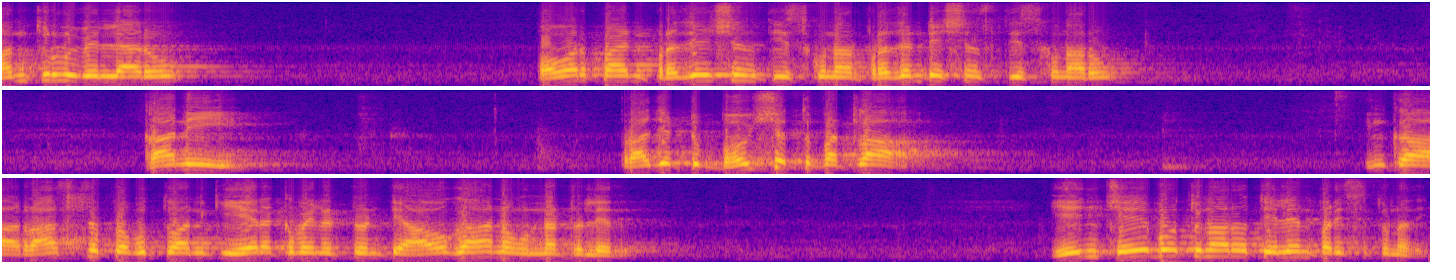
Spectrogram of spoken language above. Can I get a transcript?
మంత్రులు వెళ్ళారు పవర్ పాయింట్ ప్రజెషన్ తీసుకున్నారు ప్రజెంటేషన్స్ తీసుకున్నారు. కానీ ప్రాజెక్టు భవిష్యత్తు పట్ల ఇంకా రాష్ట్ర ప్రభుత్వానికి ఏ రకమైనటువంటి అవగాహన ఉన్నట్టు లేదు. ఏం చేయబోతున్నారో తెలియని పరిస్థితి ఉన్నది.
